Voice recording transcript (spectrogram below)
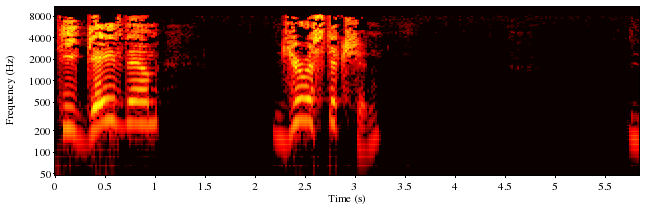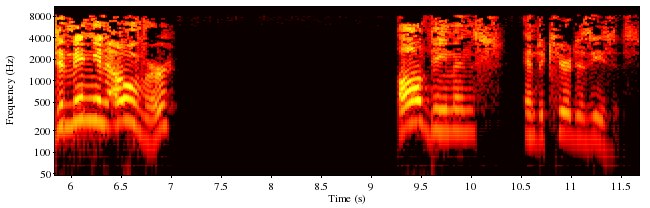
He gave them jurisdiction, dominion over all demons and to cure diseases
